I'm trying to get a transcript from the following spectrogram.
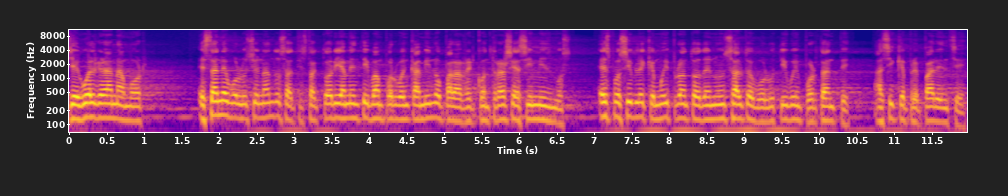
Llegó el gran amor. Están evolucionando satisfactoriamente y van por buen camino para reencontrarse a sí mismos. Es posible que muy pronto den un salto evolutivo importante así que prepárense.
